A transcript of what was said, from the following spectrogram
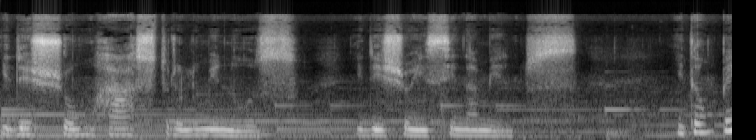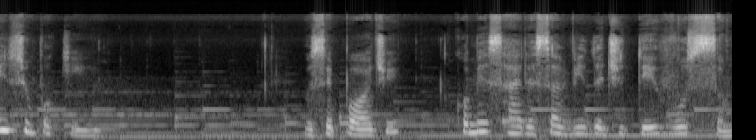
e deixou um rastro luminoso e deixou ensinamentos. Então pense um pouquinho. Você pode começar essa vida de devoção.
